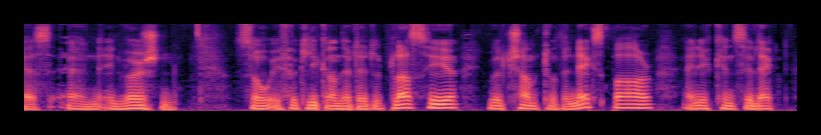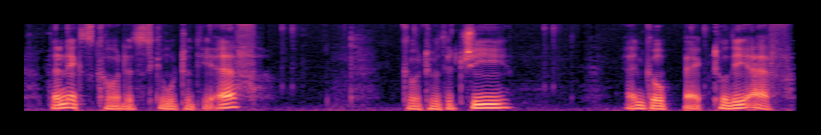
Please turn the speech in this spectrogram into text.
as an inversion. So if you click on the little plus here, you will jump to the next bar and you can select the next chord. Let's go to the F, go to the G and go back to the F.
